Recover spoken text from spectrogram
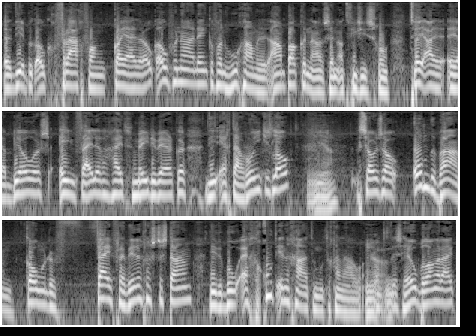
Eh, die heb ik ook gevraagd van, kan jij er ook over nadenken van hoe gaan we dit aanpakken? Nou, zijn advies is gewoon twee EHBO'ers, één veiligheidsmedewerker die echt daar rondjes loopt. Ja. Sowieso om de baan komen er vijf vrijwilligers te staan die de boel echt goed in de gaten moeten gaan houden. Ja. Want het is heel belangrijk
